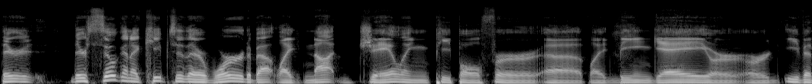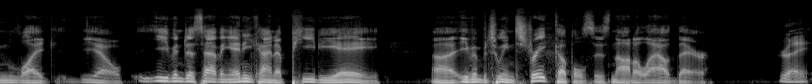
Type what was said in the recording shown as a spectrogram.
they're." They're still gonna keep to their word about like not jailing people for uh like being gay or or even like you know even just having any kind of PDA uh even between straight couples is not allowed there. right.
